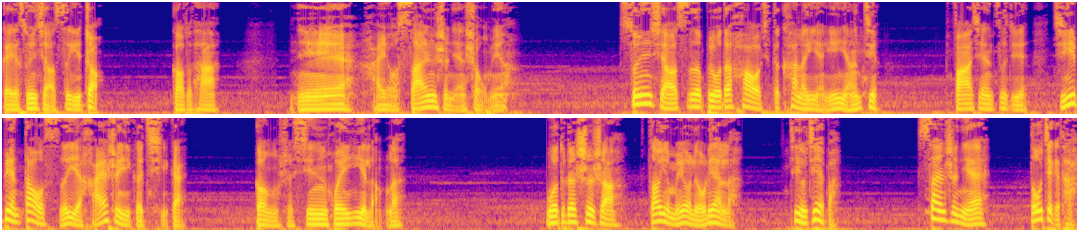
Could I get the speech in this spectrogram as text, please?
给孙小四一照，告诉他：“你还有三十年寿命。”孙小四不由得好奇的看了一眼阴阳镜，发现自己即便到死也还是一个乞丐，更是心灰意冷了。我对这世上早已没有留恋了，借就借吧，三十年都借给他。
